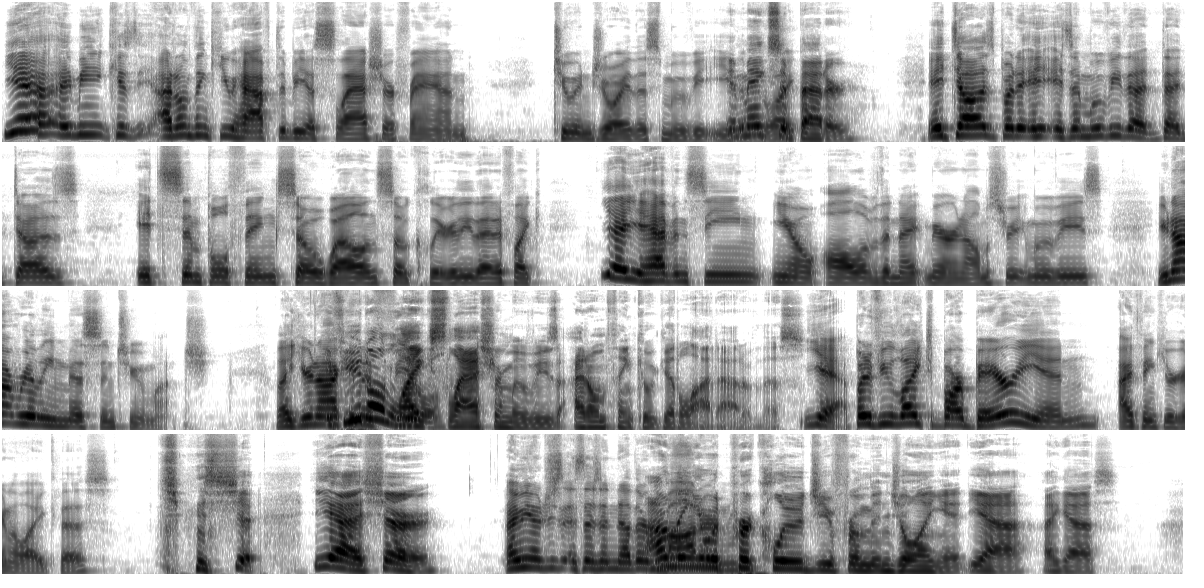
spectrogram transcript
Yeah, I mean, because I don't think you have to be a slasher fan to enjoy this movie either. it makes Like, it better It does, but it, it's a movie that that does its simple thing so well and so clearly that if like, yeah, you haven't seen you know all of the Nightmare on Elm Street movies, you're not really missing too much. Like you're not. if you don't like slasher movies, I don't think you'll get a lot out of this. yeah, but if you liked Barbarian, I think you're gonna like this. Shit. Yeah, sure. I mean, I'm just there's another. I don't think it would preclude you from enjoying it. Yeah, I guess.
